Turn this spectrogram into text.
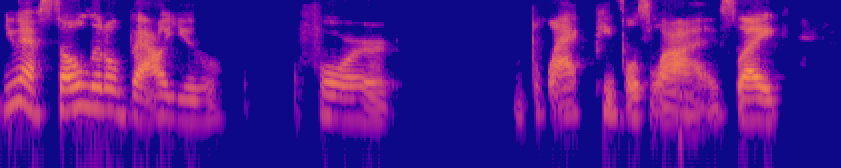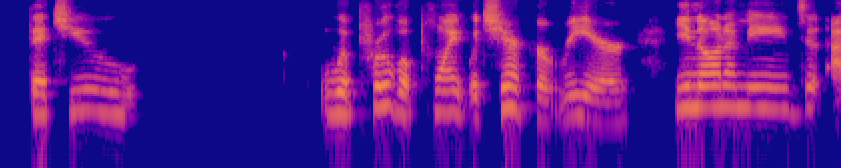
you have so little value for black people's lives like that you would prove a point with your career you know what i mean? Just, I,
